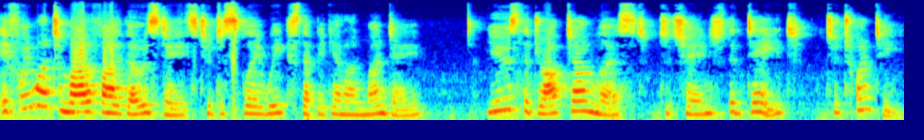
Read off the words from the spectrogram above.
if we want to modify those dates to display weeks that begin on Monday, use the drop-down list to change the date to 20.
